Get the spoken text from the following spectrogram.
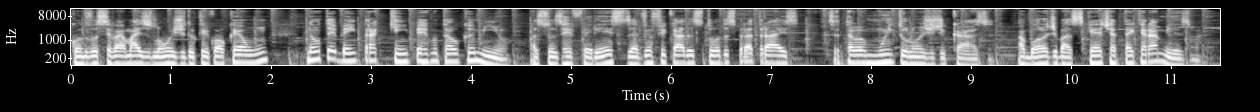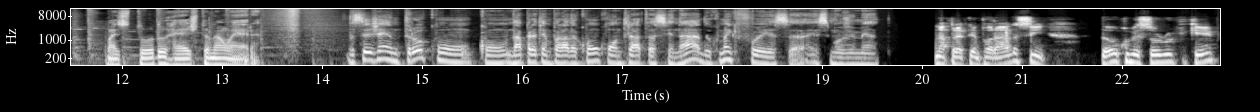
Quando você vai mais longe do que qualquer um, não ter bem para quem perguntar o caminho. As suas referências haviam ficado todas para trás. Você estava muito longe de casa. A bola de basquete até que era a mesma, mas todo o resto não era. Você já entrou com, com, na pré-temporada com o contrato assinado? Como é que foi essa, esse movimento? Na pré-temporada, sim. Então começou o Rookie Camp,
